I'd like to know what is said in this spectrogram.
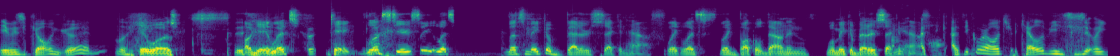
It was going good. Like It was. Okay, let's okay, let's seriously let's let's make a better second half. Like let's like buckle down and we'll make a better second mean, I half. think I think we're all tr- Caleb's like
